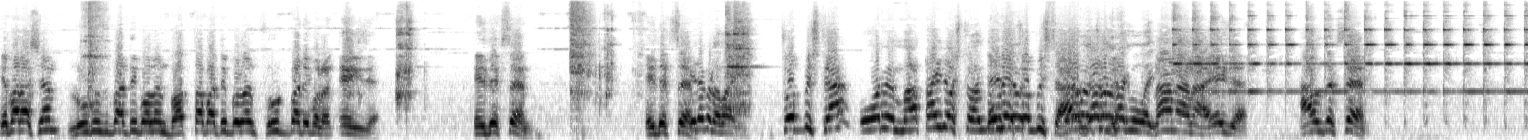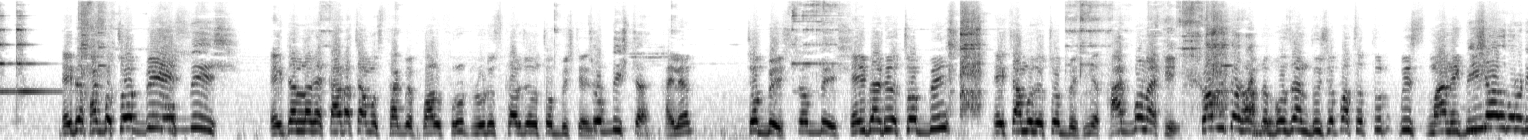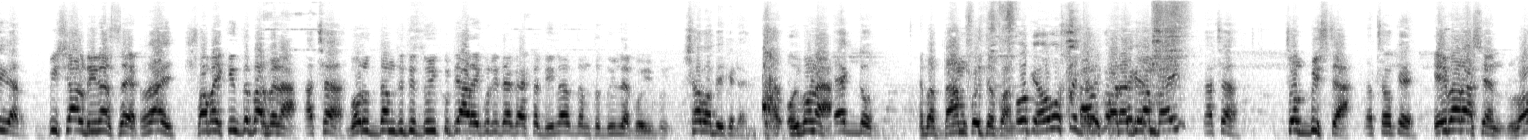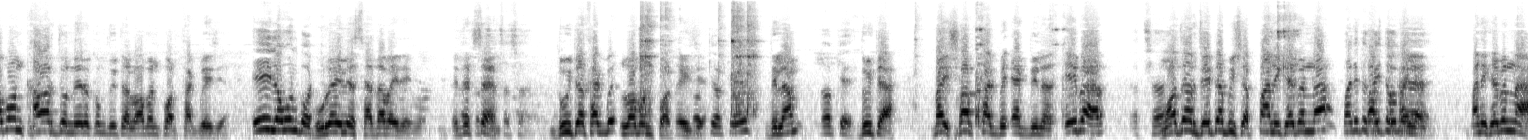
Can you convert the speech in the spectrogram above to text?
এবার আসেন লুডুস বাটি বলেন ভত্তা বাটি বলেন ফ্রুট বাটি বলেন। এই যে এই দেখছেন? এই দেখছেন? এটা কোটা ভাই? চব্বিশটা? ওরে মাথায় নষ্ট। চব্বিশটা? না। না না এই যে আজ দেখছেন? এইটা থাকবে চব্বিশ। বিশ এইটার লগে কাটা চামচ থাকবে ফল ফ্রুট লুডুস খাওয়ার জন্য চব্বিশটা চব্বিশটা। খাইলেন? চব্বিশ। চব্বিশ। এই বাটিও চব্বিশ এই চামচও চব্বিশ। নিয়ে থাকব নাকি? সবই তো আপনি থাকবে বোঝেন দুইশো পঁচাত্তর পিস মানে বিশাল বড় ডিনার। বিশাল ডিনার সেট রাইট সবাই কিনতে পারবে না। আচ্ছা। গরুর দাম যদি দুই কোটি আড়াই কোটি টাকা একটা ডিনার দাম তো দুই লাখ হইবই। স্বাভাবিক এটা। হইব না? একদম। এবার দাম কইতে পান। ওকে অবশ্যই দাম কটা দিলাম ভাই? আচ্ছা। চব্বিশটা। আচ্ছা ওকে এবার আসেন লবণ খাওয়ার জন্য এরকম দুইটা লবণ পট থাকবে এই যে। এই লবণ পট? ঘুরাইলে সাদা বাই যাইব দেখছেন? আচ্ছা, আচ্ছা, দুইটা থাকবে লবণ পট এই যে। দিলাম। ওকে দুইটা। ভাই সব থাকবে এক ডিনার। এবার আচ্ছা। মজার যেটা বিষয় পানি খাইবেন না? পানি তো খাইতে হবে। পানি খাইবেন না?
